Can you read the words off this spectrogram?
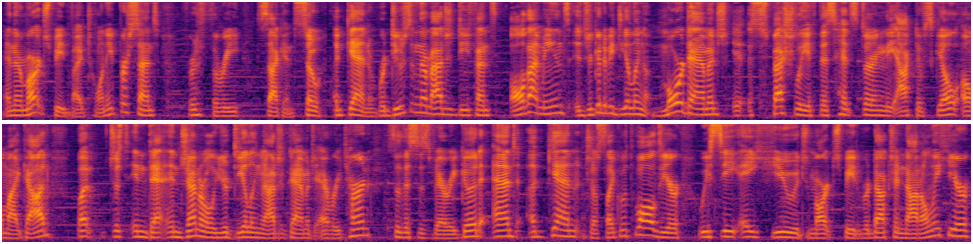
and their march speed by 20 percent for three seconds. So again reducing their magic defense all that means is you're going to be dealing more damage especially if this hits during the active skill. Oh my god. But just in in general you're dealing magic damage every turn so this is very good. And again just like with Waldyr we see a huge march speed reduction not only here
